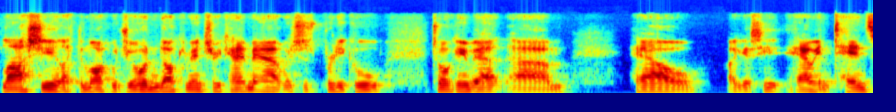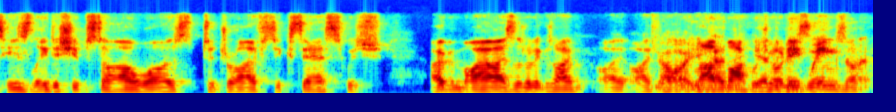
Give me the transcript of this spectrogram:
last year, like the Michael Jordan documentary came out, which was pretty cool, talking about um, how I guess he, how intense his leadership style was to drive success, which opened my eyes a little bit because I I, I oh, love Michael the, Jordan. Big wings on it,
